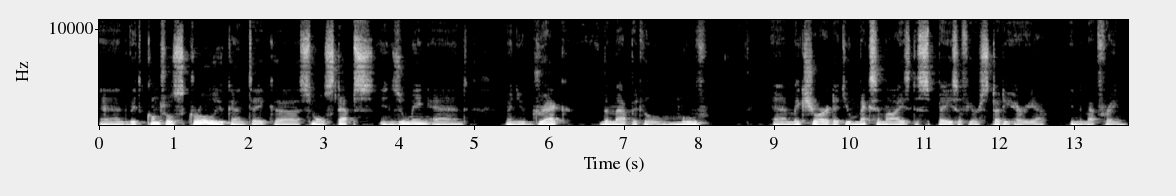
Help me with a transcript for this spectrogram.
And with control scroll, you can take uh, small steps in zooming and when you drag the map, it will move and make sure that you maximize the space of your study area in the map frame,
